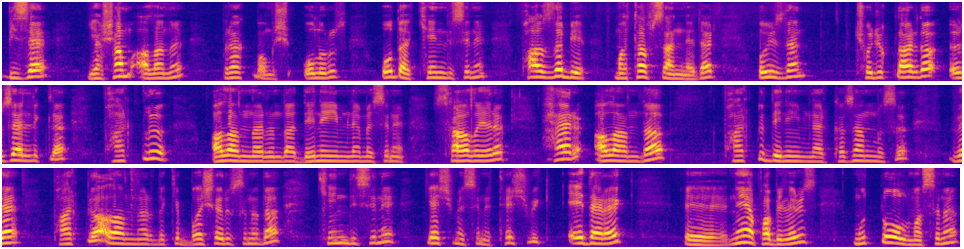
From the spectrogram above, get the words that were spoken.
bize yaşam alanı bırakmamış oluruz. O da kendisini fazla bir mataf zanneder. O yüzden çocuklarda özellikle farklı alanlarında deneyimlemesini sağlayarak her alanda farklı deneyimler kazanması ve farklı alanlardaki başarısını da kendisini geçmesini teşvik ederek e, ne yapabiliriz? Mutlu olmasını,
